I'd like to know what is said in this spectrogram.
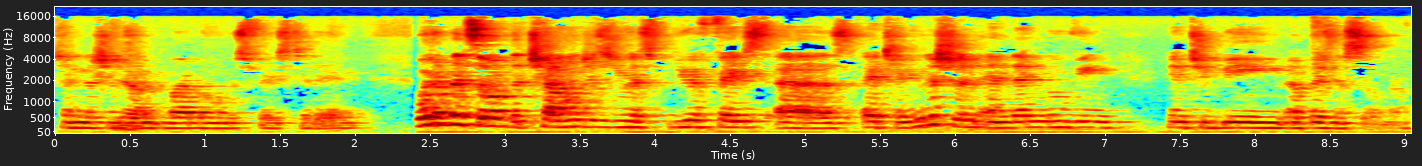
technicians Yeah. and lab owners face today. What have been some of the challenges you have you have faced as a technician, and then moving into being a business owner?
